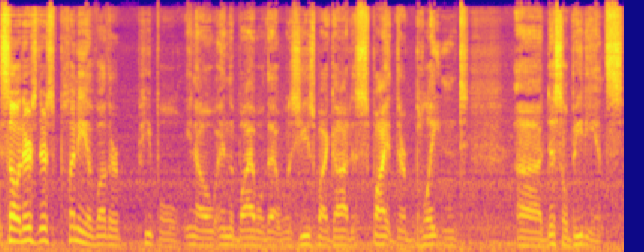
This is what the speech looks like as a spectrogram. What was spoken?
so there's there's plenty of other people, you know, in the Bible that was used by God despite their blatant uh, disobedience,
